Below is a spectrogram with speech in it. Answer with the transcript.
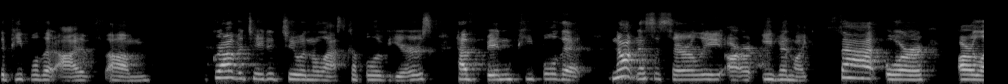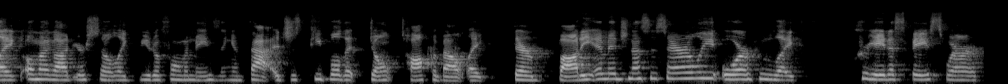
the people that i've um, gravitated to in the last couple of years have been people that not necessarily are even like fat or are like oh my god you're so like beautiful and amazing and fat it's just people that don't talk about like their body image necessarily or who like create a space where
